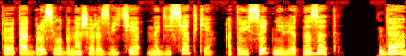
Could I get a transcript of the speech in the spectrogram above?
то это отбросило бы наше развитие на десятки, а то и сотни лет назад. Да,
